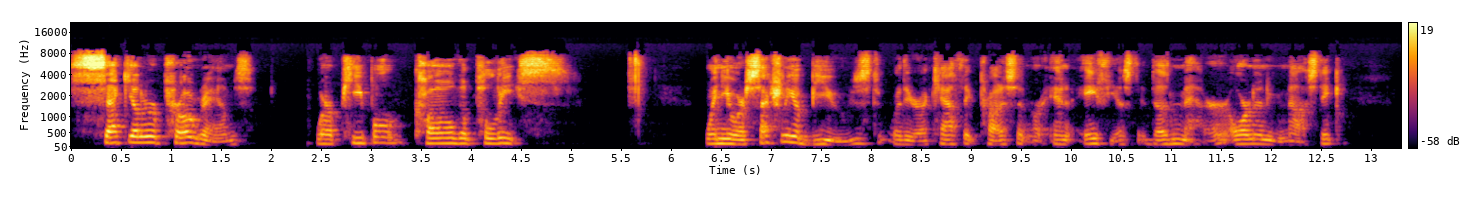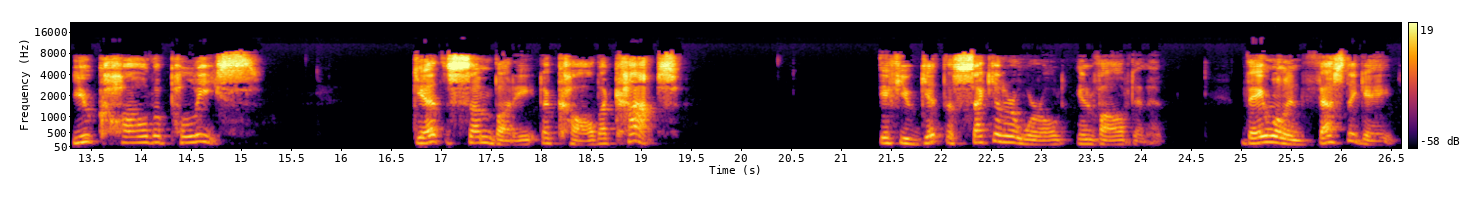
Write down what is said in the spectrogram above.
secular programs where people call the police. When you are sexually abused, whether you're a Catholic, Protestant, or an atheist, it doesn't matter, or an agnostic, you call the police get somebody to call the cops. If you get the secular world involved in it, they will investigate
